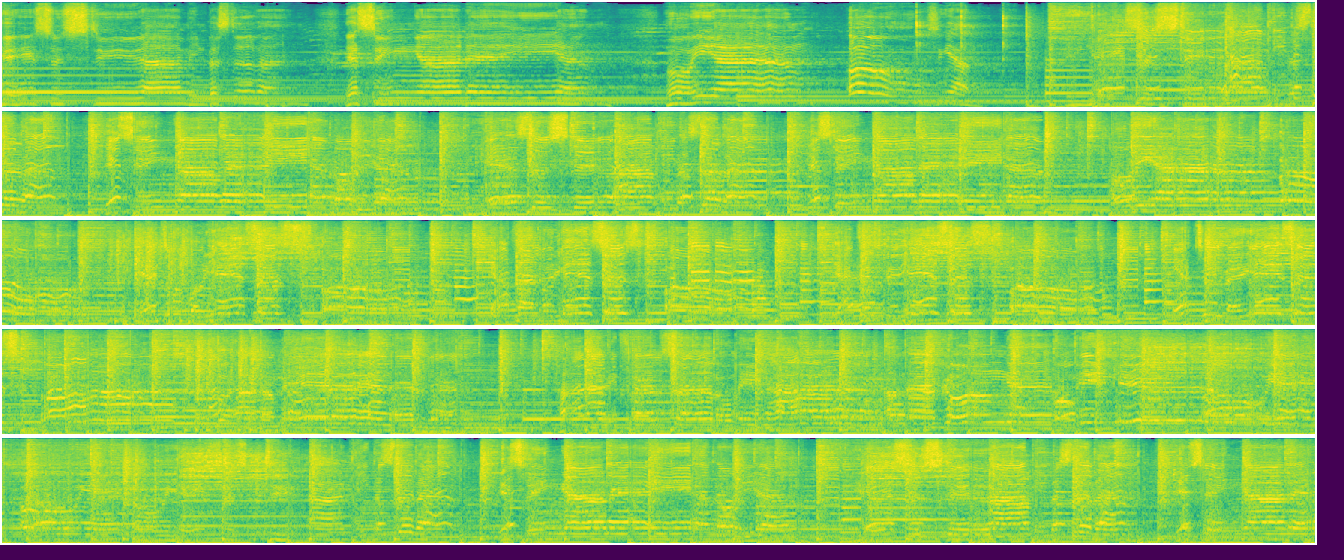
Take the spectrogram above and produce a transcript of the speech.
Jesus, du er min beste venn. Jeg synger det igjen og igjen. Oh, syng igjen. Jesus, du er min beste venn. Jeg synger det igjen og igjen. Jesus, du er min beste venn. Jeg synger og igjen. Navidades.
